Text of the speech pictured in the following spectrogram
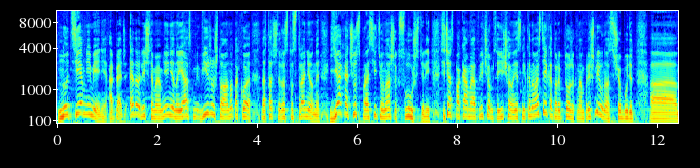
Но тем не менее, опять же, это личное мое мнение, но я вижу, что оно такое достаточно распространенное. Я хочу спросить у наших слушателей. Сейчас, пока мы отвлечемся еще на несколько новостей, которые тоже к нам пришли, у нас еще будет... а,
